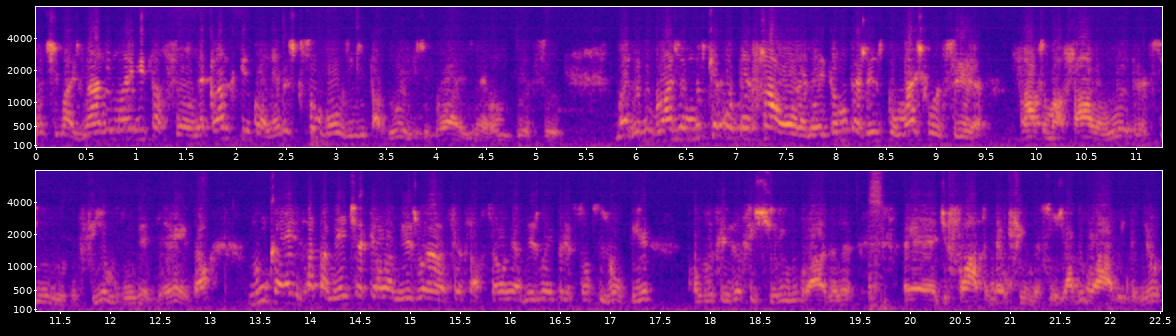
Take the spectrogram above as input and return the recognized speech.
antes de mais nada, não é imitação. É claro que tem colegas que são bons imitadores de voz, né? Vamos dizer assim. Mas a dublagem é muito o que acontece na hora, né? Então muitas vezes, por mais que você faça uma fala ou outra, assim, no no filme, num desenho e tal, nunca é exatamente aquela mesma sensação e a mesma impressão que vocês vão ter quando vocês assistirem dublado, né? É, de fato, né? O filme, assim, já dublado, entendeu?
